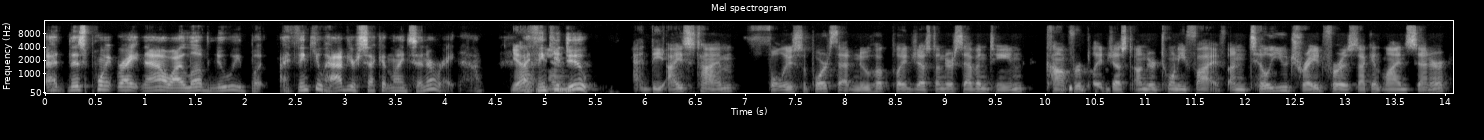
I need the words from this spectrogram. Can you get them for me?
at this point right now, I love Nui, but I think you have your second line center right now. Yeah, I think you do. And the ice time fully supports that. Newhook played just under 17. Compher played just under 25. Until you trade for a second line center,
